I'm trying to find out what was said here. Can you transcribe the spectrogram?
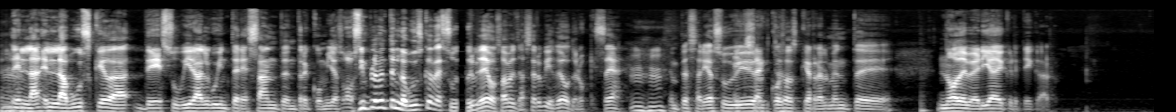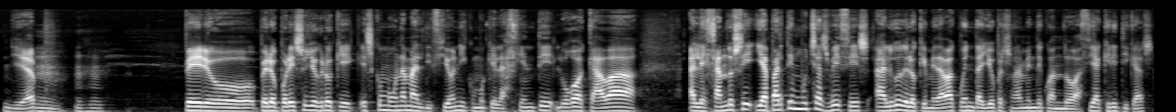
En, la, en la búsqueda de subir algo interesante, entre comillas. O simplemente en la búsqueda de subir videos, ¿sabes? De hacer videos, de lo que sea. Empezaría a subir Exacto. cosas que realmente no debería de criticar. Yep. Mm. Pero, pero por eso yo creo que es como una maldición y como que la gente luego acaba alejándose. Y aparte muchas veces, algo de lo que me daba cuenta yo personalmente cuando hacía críticas,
